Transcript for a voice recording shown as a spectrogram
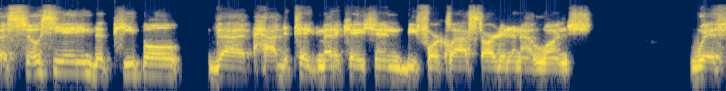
associating the people that had to take medication before class started and at lunch with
